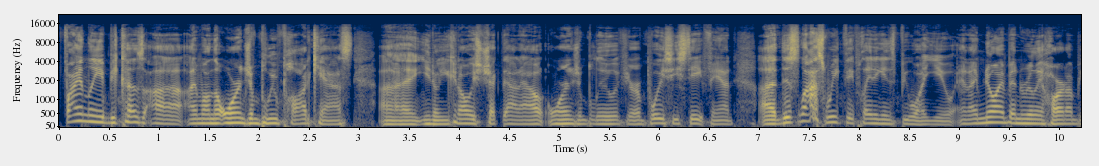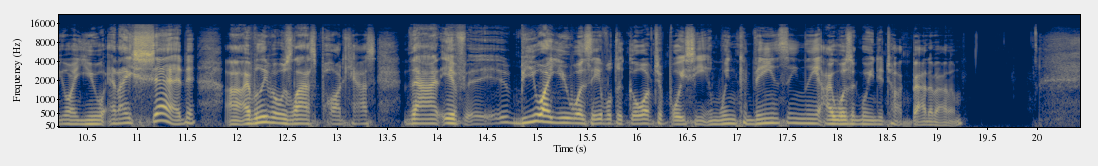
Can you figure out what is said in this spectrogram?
finally, because uh, I'm on the Orange and Blue podcast, uh, you know, you can always check that out, Orange and Blue, if you're a Boise State fan. Uh, this last week, they played against BYU, and I know I've been really hard on BYU, and I said, uh, I believe it was last podcast, that if uh, BYU was able to go up to Boise and win convincingly, I wasn't going to talk bad about them.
